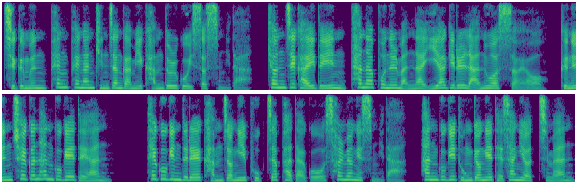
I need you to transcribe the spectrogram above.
지금은 팽팽한 긴장감이 감돌고 있었습니다. 현지 가이드인 타나폰을 만나 이야기를 나누었어요. 그는 최근 한국에 대한 태국인들의 감정이 복잡하다고 설명했습니다. 한국이 동경의 대상이었지만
